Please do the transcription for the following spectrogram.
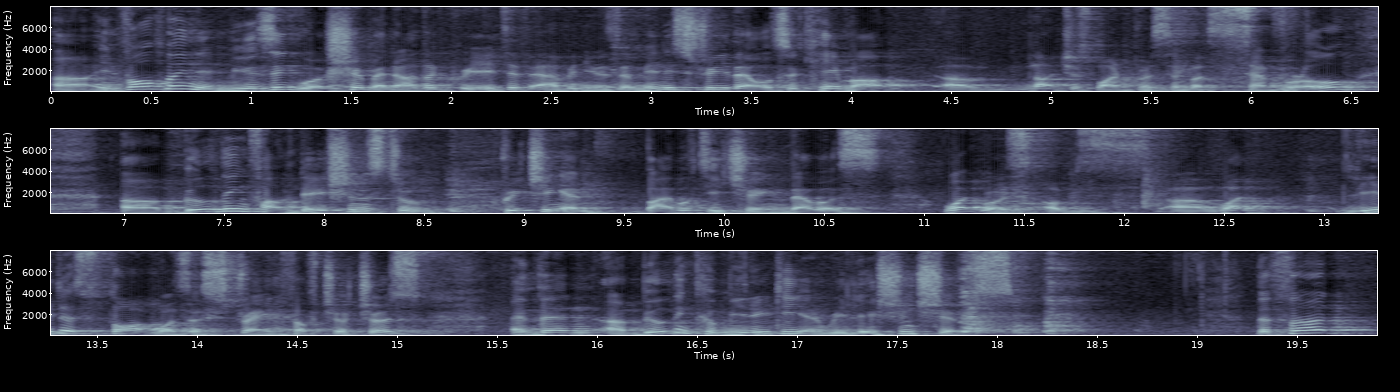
uh, involvement in music, worship, and other creative avenues, a ministry that also came up, um, not just one person, but several, uh, building foundations to preaching and Bible teaching, that was what was uh, what leaders thought was a strength of churches and then uh, building community and relationships. The third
